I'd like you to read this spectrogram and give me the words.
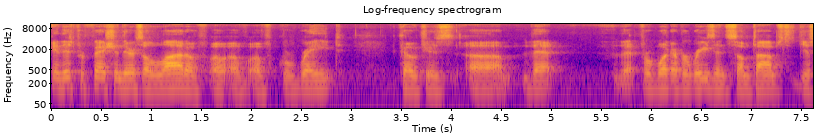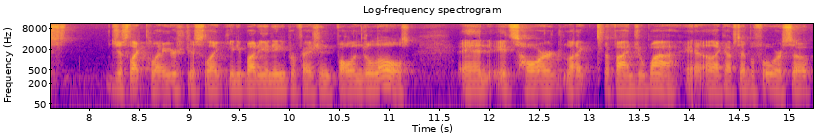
in this profession, there's a lot of, of, of great coaches um, that, that for whatever reason, sometimes just, just like players, just like anybody in any profession, fall into lulls. And it's hard, like, to find your why, uh, like I've said before. So,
